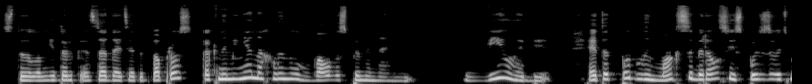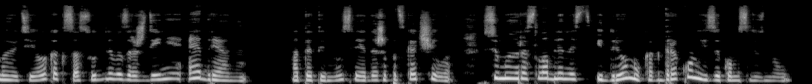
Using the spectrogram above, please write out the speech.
Стоило мне только задать этот вопрос, как на меня нахлынул вал воспоминаний. Виллоби! Этот подлый маг собирался использовать мое тело как сосуд для возрождения Эдриана. От этой мысли я даже подскочила. Всю мою расслабленность и дрему, как дракон языком слезнул.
